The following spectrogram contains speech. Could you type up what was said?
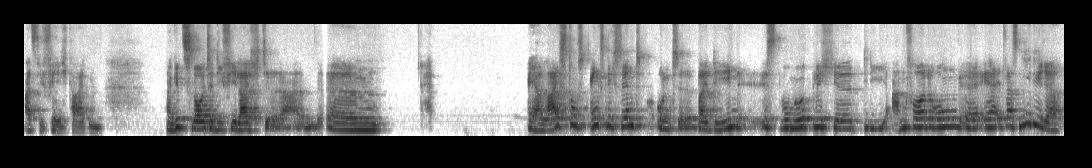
als die Fähigkeiten. Dann gibt es Leute, die vielleicht äh, ähm, eher leistungsängstlich sind und äh, bei denen ist womöglich äh, die Anforderung äh, eher etwas niedriger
